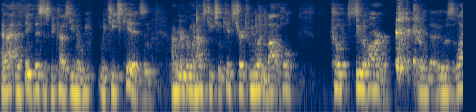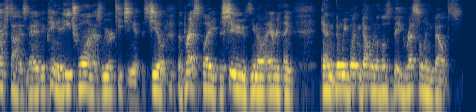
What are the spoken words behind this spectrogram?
And I, I, think this is because, you know, we, we teach kids. And I remember when I was teaching kids' church, we went and bought a whole coat, suit of armor. And uh, it was life size, man. We painted each one as we were teaching it the shield, the breastplate, the shoes, you know, everything. And then we went and got one of those big wrestling belts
